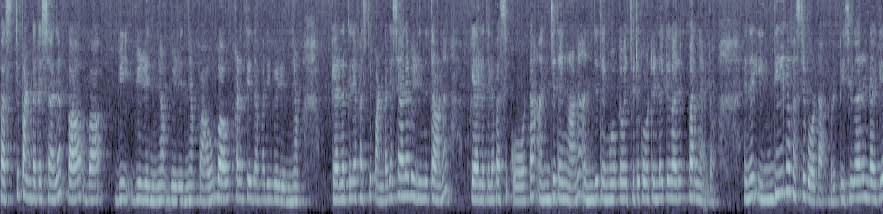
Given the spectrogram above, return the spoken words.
ഫസ്റ്റ് പണ്ടകശാല പ വ വി വിഴിഞ്ഞം വിഴിഞ്ഞം പാവും വാവും കണക്ട് ചെയ്താൽ മതി വിഴിഞ്ഞം. കേരളത്തിലെ ഫസ്റ്റ് പണ്ടകശാല വിഴിഞ്ഞത്താണ്. കേരളത്തിലെ ഫസ്റ്റ് കോട്ട അഞ്ച് തെങ്ങാണ്. അഞ്ച് തെങ്ങുമൊക്കെ വെച്ചിട്ട് കോട്ട ഉണ്ടാക്കിയ കാര്യം പറഞ്ഞല്ലോ. എന്നാൽ ഇന്ത്യയിലെ ഫസ്റ്റ് കോട്ട ബ്രിട്ടീഷുകാരുണ്ടാക്കിയ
